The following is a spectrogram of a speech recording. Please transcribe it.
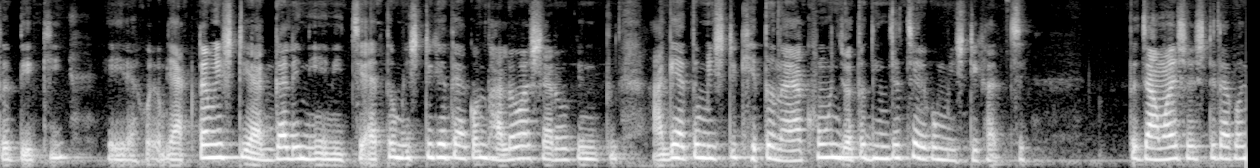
তো দেখি। এই দেখো একটা মিষ্টি এক গালে নিয়ে নিচ্ছে। এত মিষ্টি খেতে এখন ভালোবাসে আর ও কিন্তু, আগে এত মিষ্টি খেত না, এখন যত দিন যাচ্ছে এরকম মিষ্টি খাচ্ছে। তো জামাই ষষ্ঠী তখন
